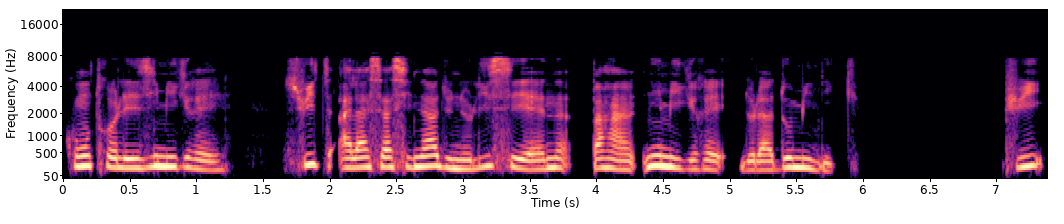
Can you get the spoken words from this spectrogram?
contre les immigrés, suite à l'assassinat d'une lycéenne par un immigré de la Dominique. Puis,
